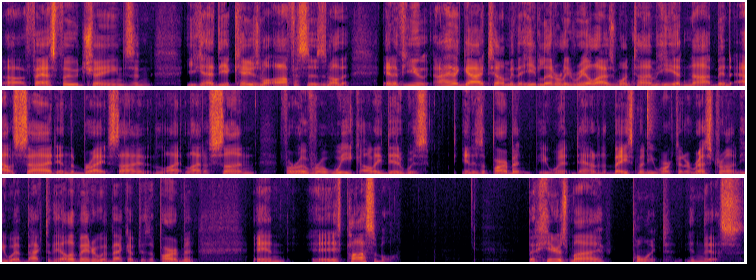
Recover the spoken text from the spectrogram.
uh, fast food chains, and you had the occasional offices and all that. And if you, I had a guy tell me that he literally realized one time he had not been outside in the bright side light, light of sun for over a week. All he did was in his apartment. He went down to the basement. He worked in a restaurant. He went back to the elevator. Went back up to his apartment, and it's possible. But here's my point in this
